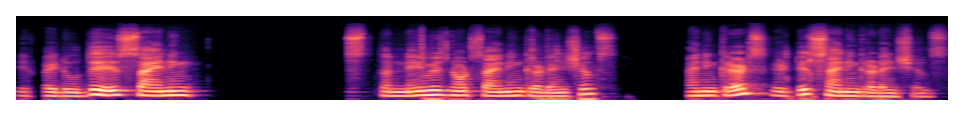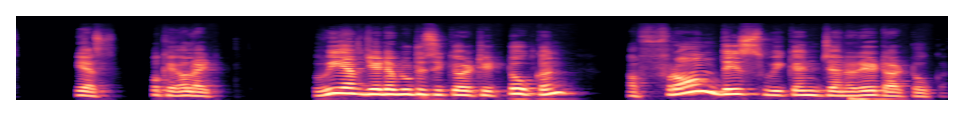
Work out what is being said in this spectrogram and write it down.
if i do this signing the name is not signing credentials. Signing creds it is signing credentials. Yes okay all right we have jwt security token now from this we can generate our token.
